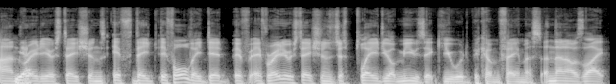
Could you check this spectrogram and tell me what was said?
and yeah. radio stations if they if all they did if, if radio stations just played your music you would become famous and then i was like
